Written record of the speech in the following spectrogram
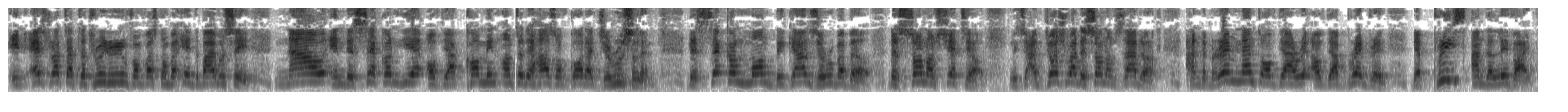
In Ezra chapter 3, reading from verse number 8, the Bible says, Now in the second year of their coming unto the house of God at Jerusalem, the second month began Zerubbabel, the son of Shealtiel, and Joshua the son of Zadok, and the remnant of their, of their brethren, the priests and the Levite,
